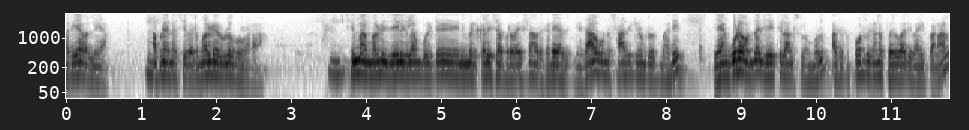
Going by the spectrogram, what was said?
வரியா வரலையா. அப்படின்னா என்ன செய்வார்? மறுபடியும் உள்ளே போவாரா. சீமான் மறுபடியும் ஜெயிலுக்கெல்லாம் போயிட்டு இனிமேல் களி சாப்பிட்ற வயசுலாம் அவர் கிடையாது. ஏதாவது ஒன்று சாதிக்கணுன்றது மாதிரி என் கூட வந்தால் ஜெயிச்சலான்னு சொல்லும்போது அதுக்கு போகிறதுக்கான பெருவாரி வாய்ப்பானால்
